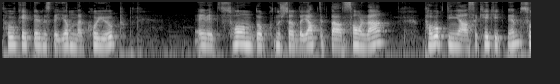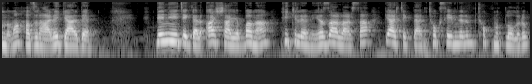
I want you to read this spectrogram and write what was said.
tavuk etlerimizi de yanına koyup Evet son dokunuşlarını da yaptıktan sonra tavuk dünyası kekiklim sunuma hazır hale geldi. Deneyecekler aşağıya bana fikirlerini yazarlarsa gerçekten çok sevinirim, çok mutlu olurum.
